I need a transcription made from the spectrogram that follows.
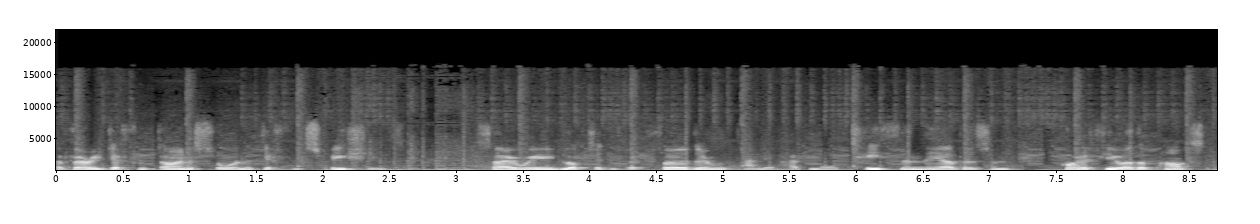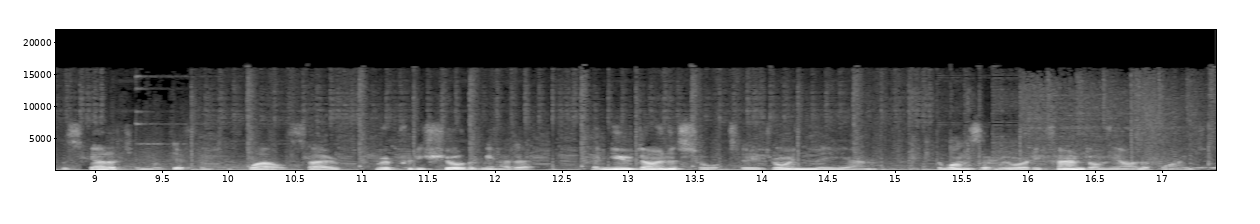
a very different dinosaur and a different species. So we looked into it a bit further and we found it had more teeth than the others and quite a few other parts of the skeleton were different as well. So we were pretty sure that we had a, a new dinosaur to join the, um, the ones that we already found on the Isle of Wight.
